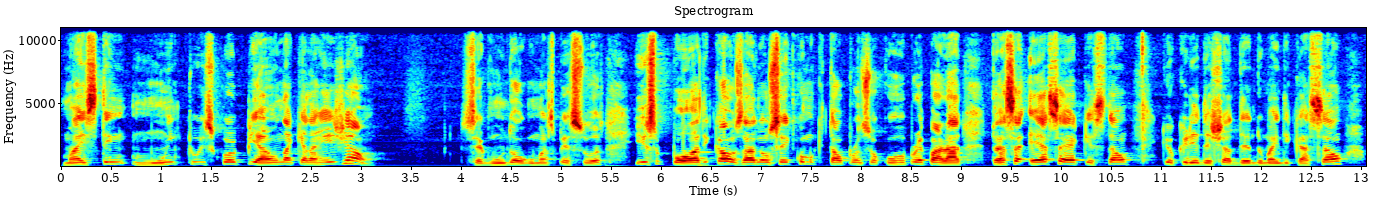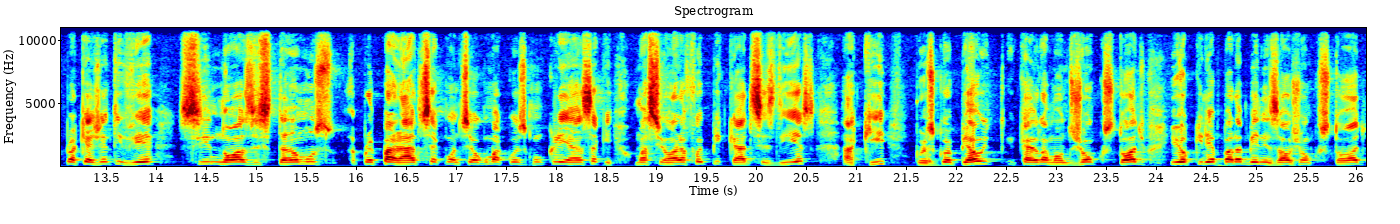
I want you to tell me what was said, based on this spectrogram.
mas tem muito escorpião naquela região segundo algumas pessoas, isso pode causar, não sei como que está o pronto-socorro preparado. Então essa, essa é a questão que eu queria deixar dentro de uma indicação, para que a gente vê se nós estamos preparados se acontecer alguma coisa com criança aqui. Uma senhora foi picada esses dias aqui por escorpião e caiu na mão do João Custódio, e eu queria parabenizar o João Custódio,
